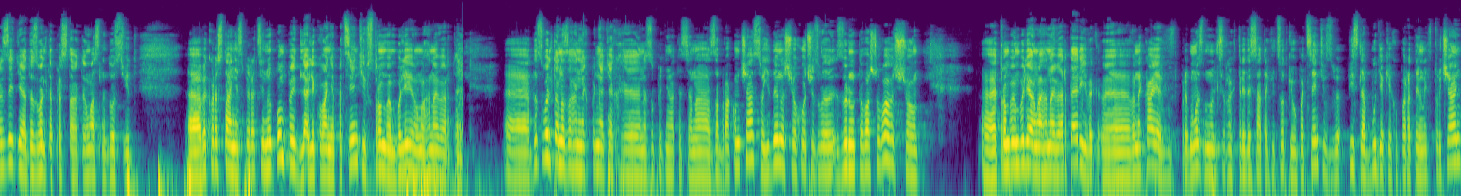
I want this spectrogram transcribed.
президія. Дозвольте представити власний досвід е, використання аспіраційної помпи для лікування пацієнтів з тромбоемболією ногеневої артерії. Е, Дозвольте на загальних поняттях е, не зупинятися на браком часу. Єдине, що хочу звернути вашу увагу, що тромбоемболія ногеневої артерії виникає в приблизно 0,3% у пацієнтів після будь-яких оперативних втручань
